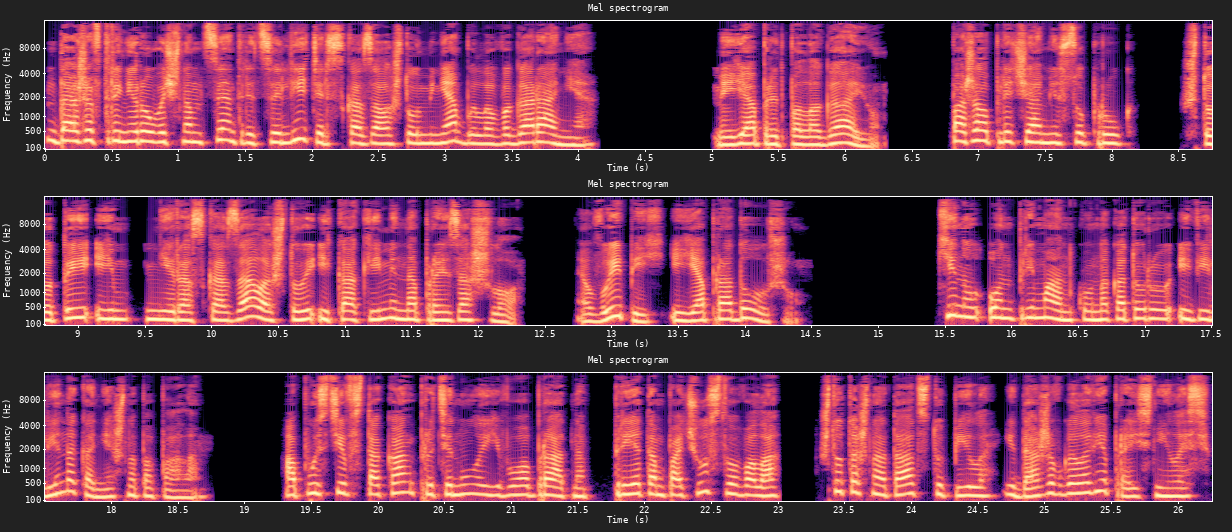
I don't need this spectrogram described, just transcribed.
Даже в тренировочном центре целитель сказал, что у меня было выгорание». «Я предполагаю», — пожал плечами супруг, «что ты им не рассказала, что и как именно произошло. Выпей, и я продолжу». Кинул он приманку, на которую Эвелина, конечно, попала. Опустив стакан, протянула его обратно, при этом почувствовала, что тошнота отступила и даже в голове прояснилась.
